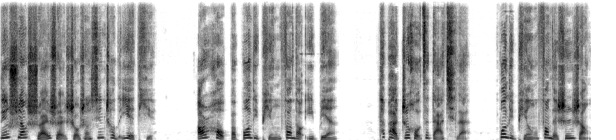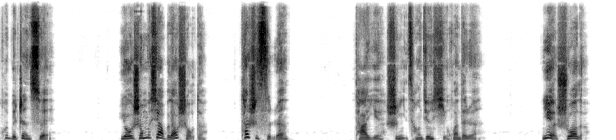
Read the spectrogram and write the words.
林舒扬甩甩手上腥臭的液体，而后把玻璃瓶放到一边，他怕之后再打起来，玻璃瓶放在身上会被震碎。有什么下不了手的？他是死人，他也是你曾经喜欢的人。你也说了，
